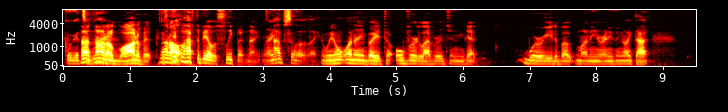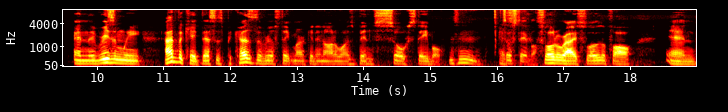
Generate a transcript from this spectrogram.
Go get not some not a lot of it because Not people have to be able to sleep at night, right? Absolutely. And we don't want anybody to over leverage and get worried about money or anything like that. And the reason we advocate this is because the real estate market in Ottawa has been so stable. Mm-hmm. So stable. Slow to rise, slow to fall, and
